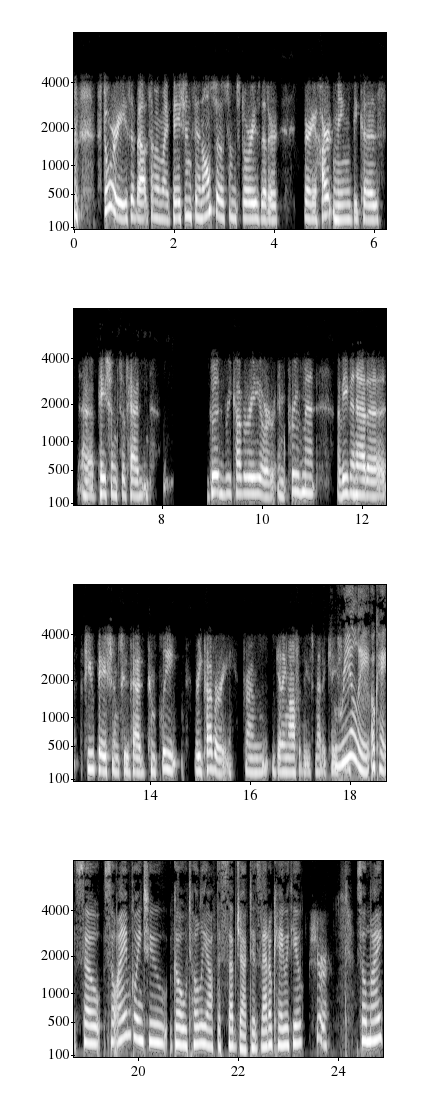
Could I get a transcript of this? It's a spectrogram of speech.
stories about some of my patients, and also some stories that are very heartening because uh, patients have had good recovery or improvement. I've even had a few patients who've had complete recovery from getting off of these medications. Really? Okay. So, so I am going to go totally off the subject. Is that okay with you? Sure. So my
